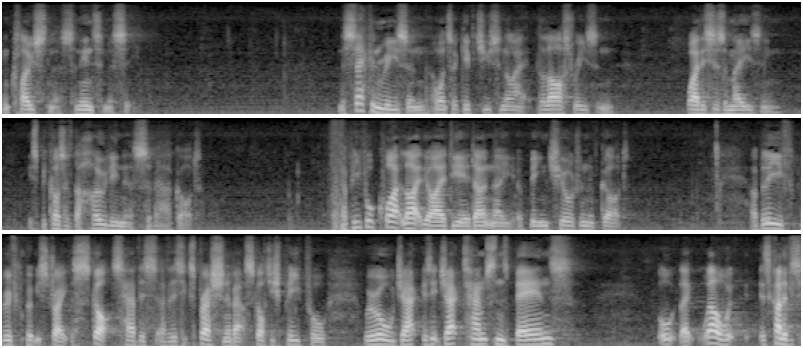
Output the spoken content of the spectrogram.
and closeness and intimacy. And the second reason I want to give to you tonight, the last reason why this is amazing, is because of the holiness of our God. Now, people quite like the idea, don't they, of being children of God. I believe, Ruth can put me straight, the Scots have this, have this expression about Scottish people. We're all Jack, is it Jack Tamson's bairns? all, like, well, it's kind of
